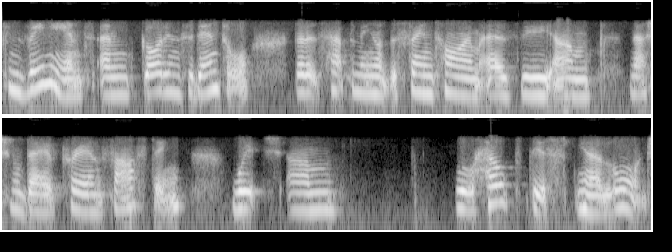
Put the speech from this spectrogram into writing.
convenient and God incidental that it's happening at the same time as the um, National Day of Prayer and Fasting, which um, will help this, you know, launch.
